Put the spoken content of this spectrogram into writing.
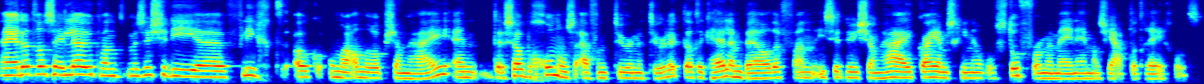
Nou ja, dat was heel leuk, want mijn zusje die uh, vliegt ook onder andere op Shanghai. En de, zo begon ons avontuur natuurlijk, dat ik Helen belde van, je zit nu in Shanghai, kan jij misschien een rol stof voor me meenemen als Jaap dat regelt?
